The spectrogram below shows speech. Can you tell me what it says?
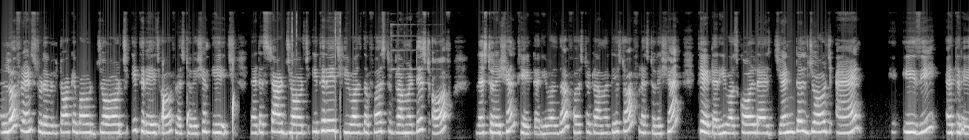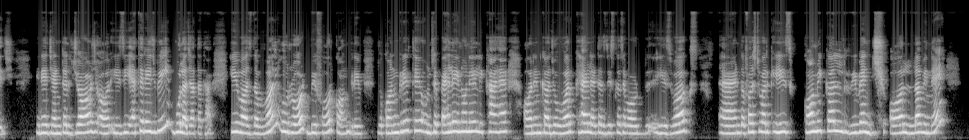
Hello friends, today we'll talk about George Etheridge of Restoration Age. Let us start George Etheridge. He was the first dramatist of Restoration Theatre. He was the first dramatist of Restoration Theatre. He was called as Gentle George and Easy Etheridge. इन्हें gentle George और easy Etherege भी बोला जाता था। He was the one who wrote before Congreve जो Congreve थे, उनसे पहले इन्होंने लिखा है और इनका जो वर्क है let us discuss about his works and the first work is comical revenge और love in a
